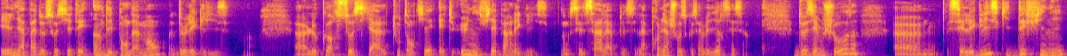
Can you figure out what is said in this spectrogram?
Et il n'y a pas de société indépendamment de l'Église. Euh, le corps social tout entier est unifié par l'Église. Donc c'est ça la, première chose que ça veut dire, c'est ça. Deuxième chose, euh, c'est l'Église qui définit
